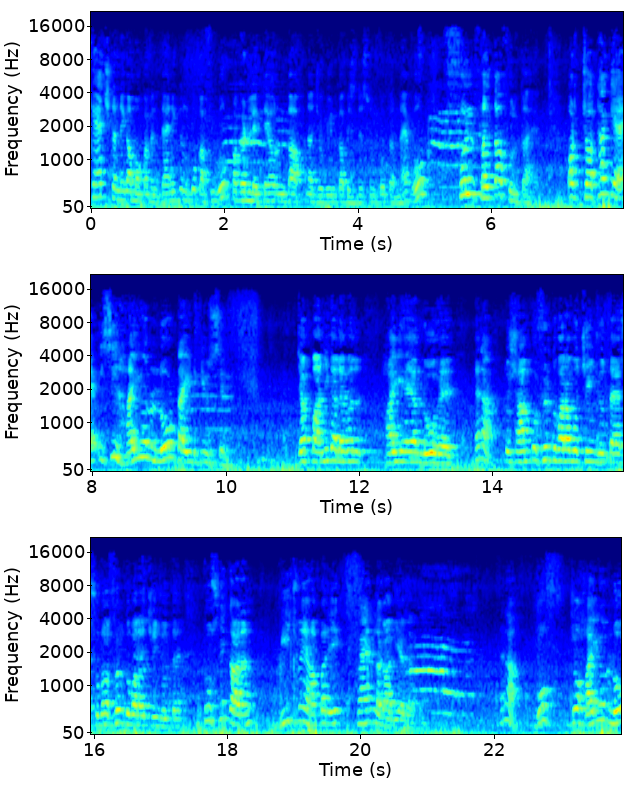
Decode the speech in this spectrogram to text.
कैच करने का मौका मिलता है, यानी कि उनको काफ़ी वो पकड़ लेते हैं और उनका अपना जो भी उनका बिज़नेस उनको करना है, वो फुल फलता फूलता है। और चौथा क्या है, इसी हाई और लो टाइड की उससे। जब पानी का लेवल हाई है या लो है है ना तो शाम को फिर दोबारा वो चेंज होता है, सुबह फिर दोबारा चेंज होता है। तो उसके कारण बीच में यहाँ पर एक फ़ैन लगा दिया जाता है है ना। वो जो हाई और लो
